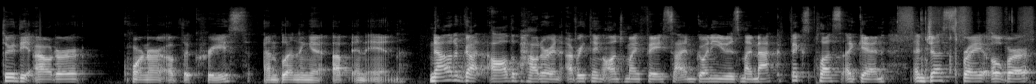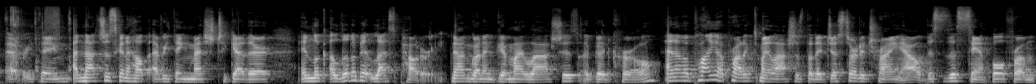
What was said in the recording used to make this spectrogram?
through the outer corner of the crease and blending it up and in. Now that I've got all the powder and everything onto my face, I'm going to use my MAC Fix Plus again and just spray over everything. And that's just gonna help everything mesh together and look a little bit less powdery. Now I'm gonna give my lashes a good curl. And I'm applying a product to my lashes that I just started trying out. This is a sample from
